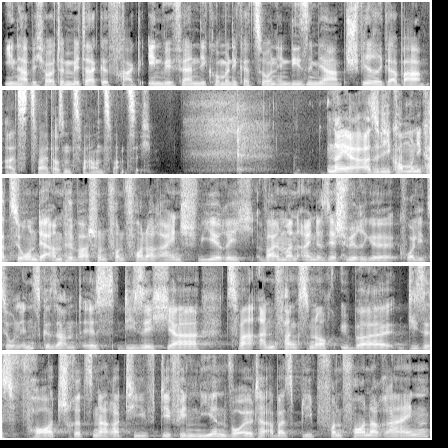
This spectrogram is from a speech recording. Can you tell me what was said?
Ihn habe ich heute Mittag gefragt, inwiefern die Kommunikation in diesem Jahr schwieriger war als 2022. Naja, also die Kommunikation der Ampel war schon von vornherein schwierig, weil man eine sehr schwierige Koalition insgesamt ist, die sich ja zwar anfangs noch über dieses Fortschrittsnarrativ definieren wollte, aber es blieb von vornherein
